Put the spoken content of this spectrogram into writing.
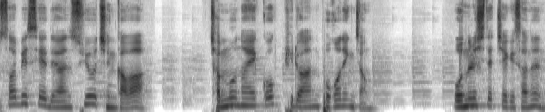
서비스에 대한 수요 증가와 전문화에 꼭 필요한 보건행정. 오늘 시대책에서는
